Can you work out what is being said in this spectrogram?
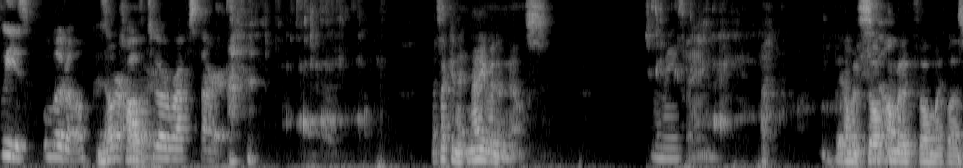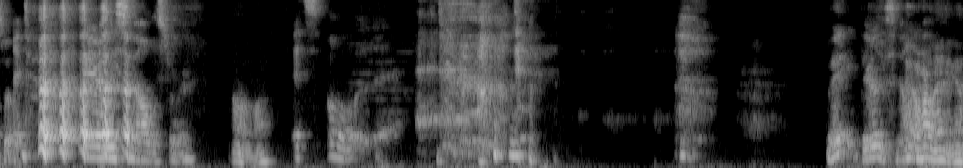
Please, little, because No we're color. off to a rough start. That's like an, not even an ounce. Amazing. I'm gonna fill. I'm gonna fill my glass up. Oh. barely smell the strawberry. Oh. It's oh, Right? Barely Oh, smell. it. yeah.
